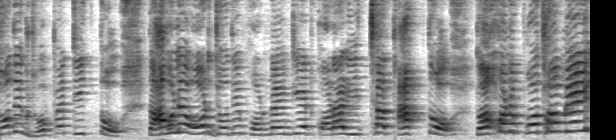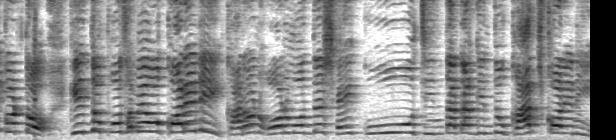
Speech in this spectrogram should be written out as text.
যদি ধোপে টিকতো তাহলে ওর যদি ফোর নাইনটি এইট করার ইচ্ছা থাকতো তখন প্রথমেই করতো কিন্তু প্রথমে ও করেনি কারণ ওর মধ্যে সেই কু চিন্তাটা কিন্তু কাজ করেনি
